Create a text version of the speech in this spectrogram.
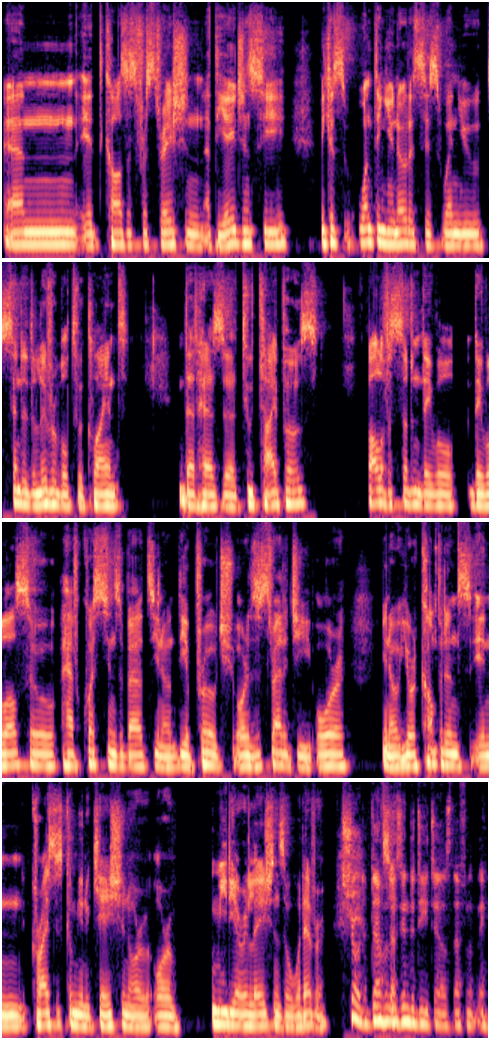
and it causes frustration at the agency because one thing you notice is when you send a deliverable to a client that has uh, two typos all of a sudden they will they will also have questions about you know the approach or the strategy or you know your competence in crisis communication or or media relations or whatever. Sure the devil so, is in the details definitely.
